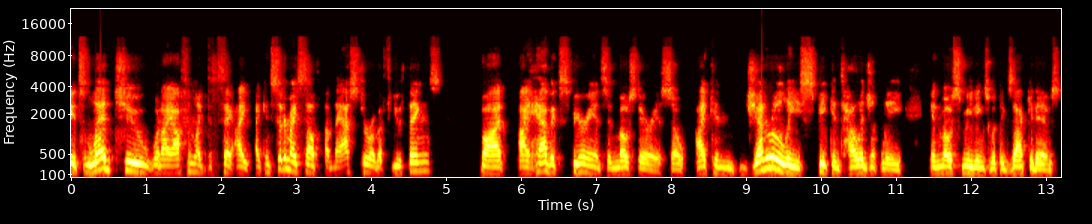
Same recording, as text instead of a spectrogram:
it's led to what I often like to say. I, I consider myself a master of a few things, but I have experience in most areas. So I can generally speak intelligently in most meetings with executives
